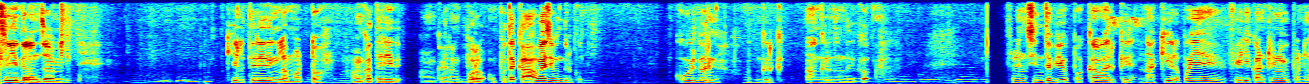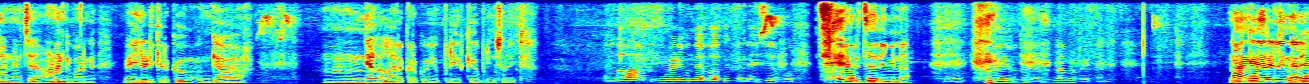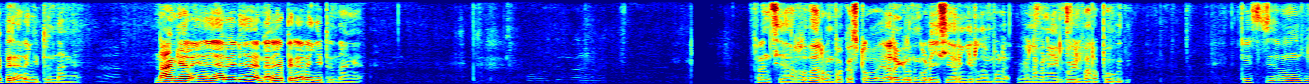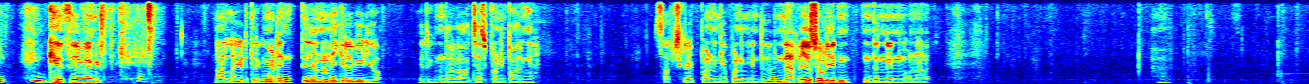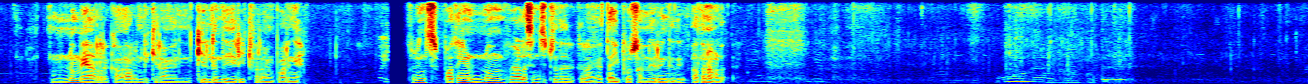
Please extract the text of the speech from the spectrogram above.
ஸ்ரீதரன் சாமி. கீழே தெரியுதுங்களா மட்டும் அங்கே தெரியுது. அங்கே இறங்க போகிறோம் இப்போ தான் காவாசி வந்திருக்கும். கோவில் பாருங்க. அங்கே இருக்குது அங்கேருந்து வந்திருக்கோம். ஃப்ரெண்ட்ஸ் இந்த வியூ பக்காவாக இருக்குது நான் கீழே போய் வீடியோ கண்டினியூ பண்ணலான்னு நினச்சேன். ஆனால் இங்கே பாருங்கள் வெயில் அடிக்கிறக்கும் இங்கே நிழலாக இருக்கிறக்கும் எப்படி இருக்குது அப்படின்னு சொல்லிட்டு. எல்லாத்துக்கும் முன்னாடி வந்து எல்லாத்துக்கும் கடைசியாக சரி சரிங்கண்ணா. எல்லாமே போயிட்டாங்க. நாங்கள் ஏறையிலே நிறைய பேர் இறங்கிட்டு இருந்தாங்க. நாங்கள் இறங்க ஏறையிலேயே நிறைய பேர் இறங்கிட்டு இருந்தாங்க. ஃப்ரெண்ட்ஸ் ஏறுறதா ரொம்ப கஷ்டம். இறங்குறதும் கூட ஈஸியாக இறங்கிடலாம் போல். வெள்ள விநாயகர் கோயில் வரப்போகுது. கெஸ்ட் வாங்க. கேஸே வாங்குது நல்லா எடுத்துருக்க மாட்டேன்னு நினைக்கிற வீடியோ. இருந்தாலும் அட்ஜஸ்ட் பண்ணி பாருங்கள் சப்ஸ்கிரைப் பண்ணுங்க பண்ணுங்கன்றது நிறையா சொல்லியிருந்தேன் நான். இன்னும் ஏறக்க ஆரம்பிக்கிறாங்க கீழேருந்து ஏறிட்டு வராங்க பாருங்கள் ஃப்ரெண்ட்ஸ் பார்த்தீங்கன்னா இன்னும் வேலை செஞ்சுட்டு தான் இருக்கிறாங்க. தைப்பூசம் நெருங்குது. அதனால் எல்லாத்துக்கும் கொடுக்கணும் இந்தாயா ஐயா மேலே வட்டி ஆயிடுச்சு ஐப்பட்டா அப்பதான்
